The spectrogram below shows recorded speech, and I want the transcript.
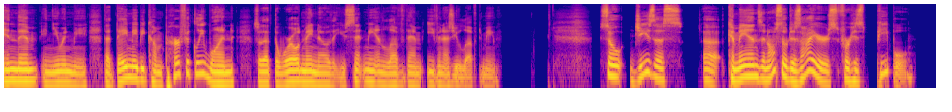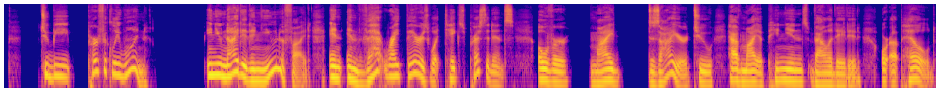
In them, in you and me, that they may become perfectly one, so that the world may know that you sent me and loved them, even as you loved me. So, Jesus uh, commands and also desires for his people to be perfectly one and united and unified. And, and that right there is what takes precedence over my desire to have my opinions validated or upheld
